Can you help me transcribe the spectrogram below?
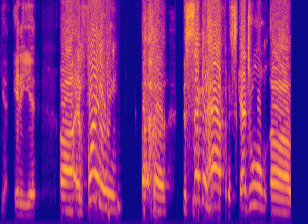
Yeah, idiot. Uh, and finally, uh, the second half of the schedule uh,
